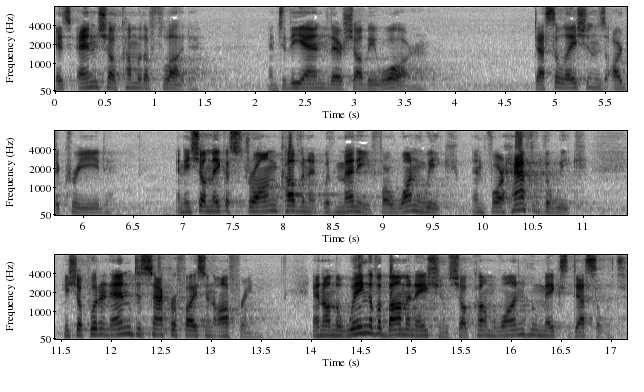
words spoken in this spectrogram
Its end shall come with a flood, and to the end there shall be war. Desolations are decreed, and he shall make a strong covenant with many for one week, and for half of the week he shall put an end to sacrifice and offering. And on the wing of abominations shall come one who makes desolate,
